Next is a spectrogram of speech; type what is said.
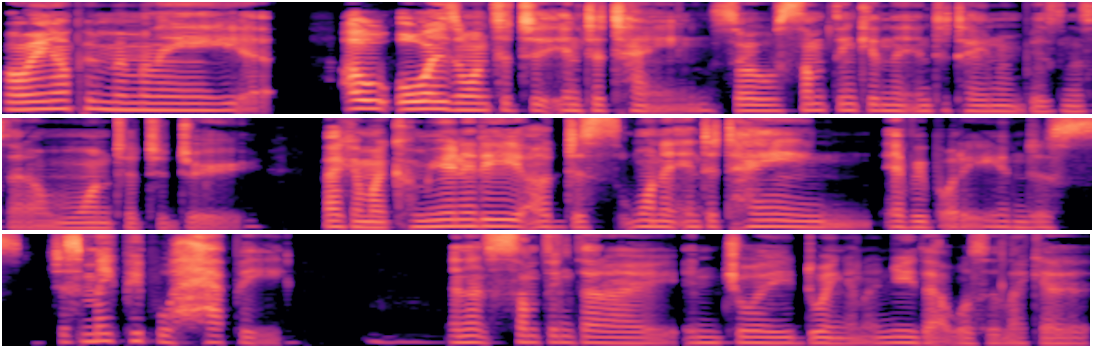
Growing up in Mimili, I always wanted to entertain. So something in the entertainment business that I wanted to do back in my community. I just want to entertain everybody and just just make people happy. Mm-hmm. And that's something that I enjoy doing. And I knew that was a, like a,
